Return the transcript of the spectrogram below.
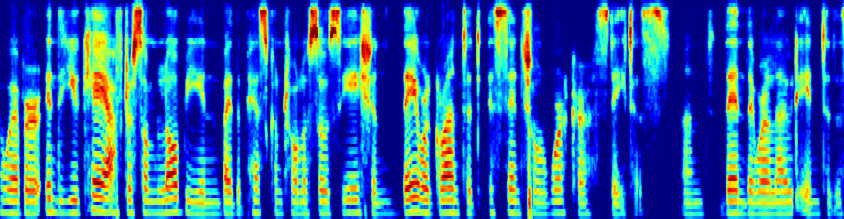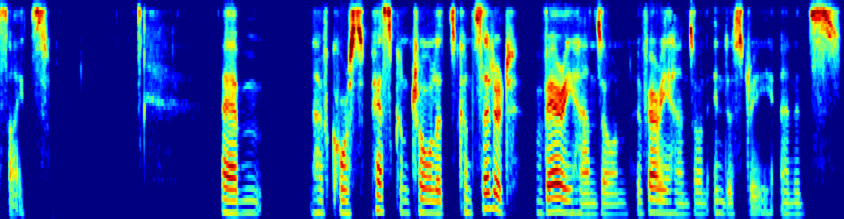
However, in the UK, after some lobbying by the Pest Control Association, they were granted essential worker status and then they were allowed into the sites. Um, of course, pest control, it's considered very hands-on, a very hands-on industry, and it's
